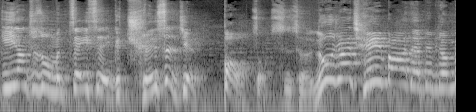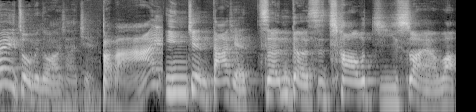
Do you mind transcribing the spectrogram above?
以上就是我们这一次的一个全胜剑暴走试车。如果喜欢请把的，别忘了每周每周晚下见，拜拜。音键搭起来真的是超级帅，好不好？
